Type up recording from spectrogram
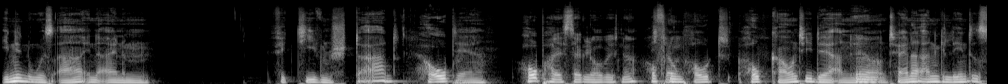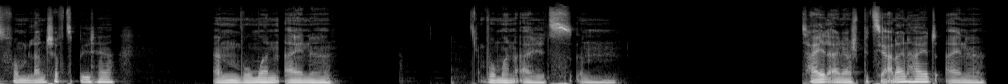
in den USA in einem fiktiven Staat, Hope. der Hope heißt der, glaube ich, ne? ich Hoffnung. glaub, Hope, Hope County, der an Ja. Montana angelehnt ist vom Landschaftsbild her, ähm, wo man eine, wo man als ähm, Teil einer Spezialeinheit eine,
